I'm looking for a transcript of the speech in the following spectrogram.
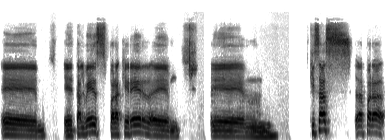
eh, eh, tal vez para querer, eh, quizás ah, para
